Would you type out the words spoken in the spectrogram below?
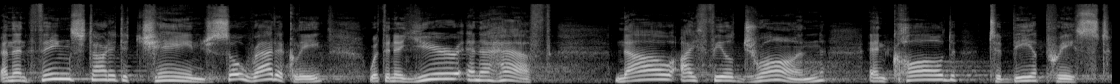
And then things started to change so radically within a year and a half. Now I feel drawn and called to be a priest.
